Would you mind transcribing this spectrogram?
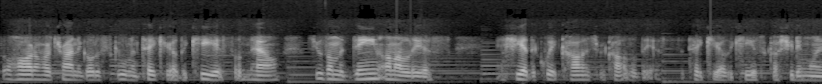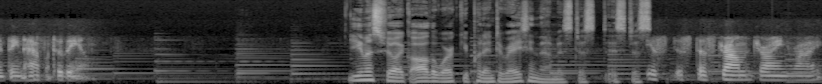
so hard on her trying to go to school and take care of the kids. So now she was on the dean honor list, and she had to quit college because of this to take care of the kids because she didn't want anything to happen to them. You must feel like all the work you put into raising them is just is just It's just just drown the drain, right?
